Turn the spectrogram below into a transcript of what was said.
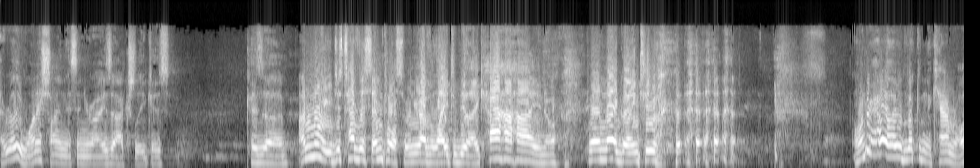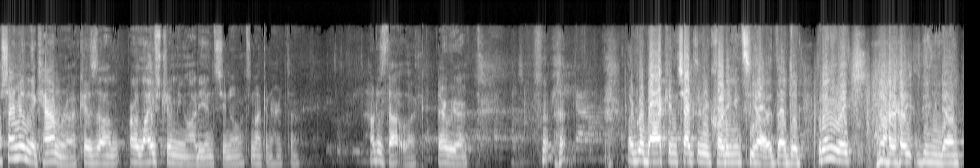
I really want to shine this in your eyes, actually, because because, uh, I don't know, you just have this impulse when you have a light to be like, ha ha ha, you know, but I'm not going to. I wonder how that would look in the camera. I'll shine it in the camera because um, our live streaming audience, you know, it's not going to hurt them. How does that look? There we are. I'll go back and check the recording and see how that did. But anyway, all right, beaming down.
